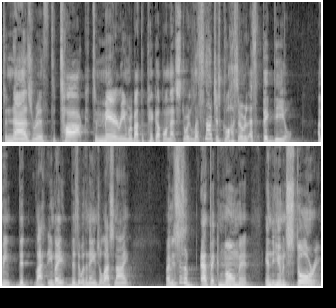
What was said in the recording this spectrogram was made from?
to Nazareth to talk to Mary, and we're about to pick up on that story. Let's not just gloss over. That's a big deal. I mean, did anybody visit with an angel last night? I mean, this is an epic moment in the human story.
